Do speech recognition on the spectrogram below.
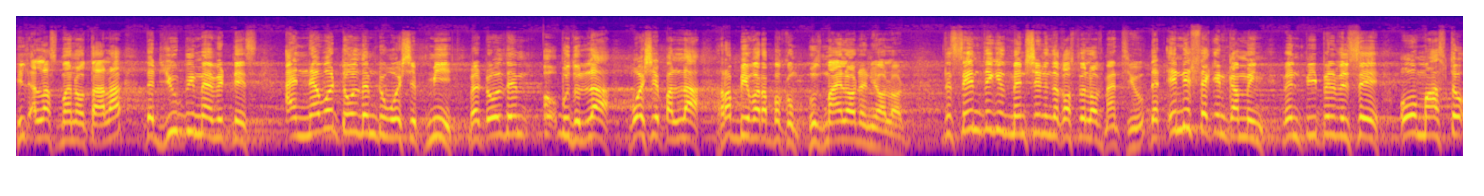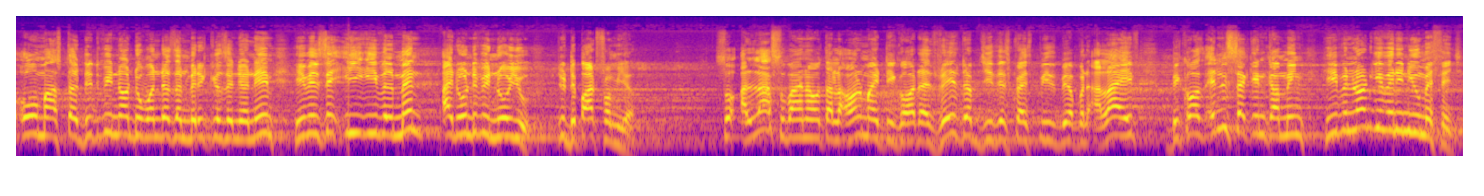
he'll Allah subhanahu wa ta'ala, that you be my witness. I never told them to worship me, but I told them, Ubudullah, worship Allah, Rabbi wa Rabbakum, who's my Lord and your Lord. The same thing is mentioned in the Gospel of Matthew that in his second coming, when people will say, Oh Master, oh Master, did we not do wonders and miracles in your name? He will say, Ye evil men, I don't even know you. You depart from here. So Allah subhanahu wa ta'ala, Almighty God, has raised up Jesus Christ, peace be upon him, alive, because in his second coming, he will not give any new message.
